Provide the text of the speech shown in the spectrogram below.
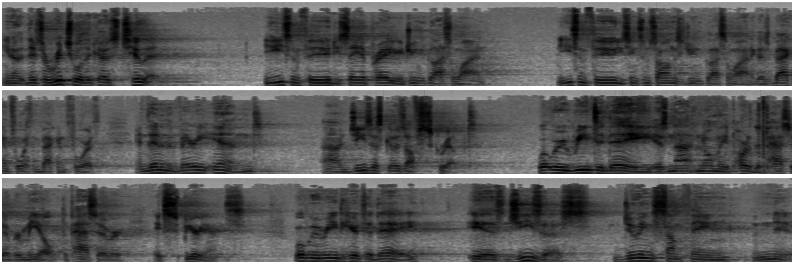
you know, there's a ritual that goes to it. You eat some food, you say a prayer, you drink a glass of wine. You eat some food, you sing some songs, you drink a glass of wine. It goes back and forth and back and forth. And then in the very end, uh, Jesus goes off script. What we read today is not normally part of the Passover meal, the Passover experience. What we read here today is Jesus doing something new.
